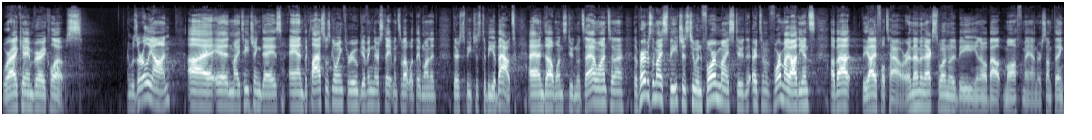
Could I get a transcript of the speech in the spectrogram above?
where I came very close. It was early on uh, in my teaching days, and the class was going through giving their statements about what they wanted their speeches to be about. And uh, one student would say, "I want to, the purpose of my speech is to inform my student or to inform my audience about the Eiffel Tower." And then the next one would be, you know, about Mothman or something.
